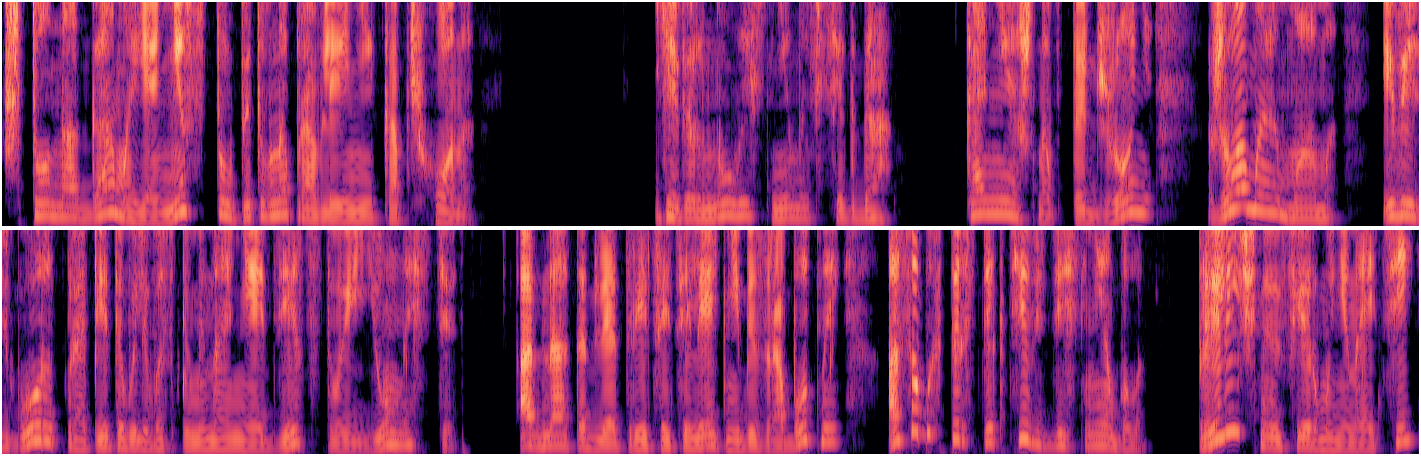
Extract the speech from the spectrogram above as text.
что нога моя не ступит в направлении Капчхона. Я вернулась не навсегда. Конечно, в Теджоне жила моя мама — и весь город пропитывали воспоминания детства и юности. Однако для 30-летней безработной особых перспектив здесь не было. Приличную фирму не найти,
